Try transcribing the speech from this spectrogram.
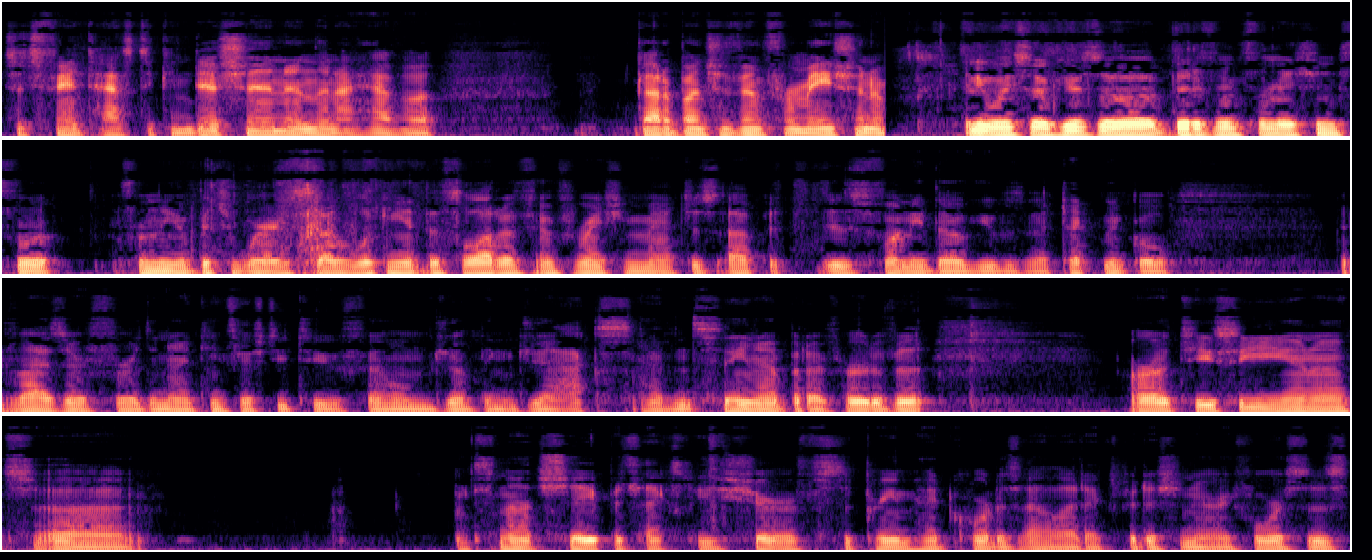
such fantastic condition. And then I have a got a bunch of information. Anyway, so here's a bit of information for from the obituary. So looking at this, a lot of information matches up. It is funny though, he was a technical advisor for the 1952 film Jumping Jacks. I haven't seen it, but I've heard of it. ROTC unit, uh, it's not shape, it's actually SHAEF, Supreme Headquarters Allied Expeditionary Forces.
